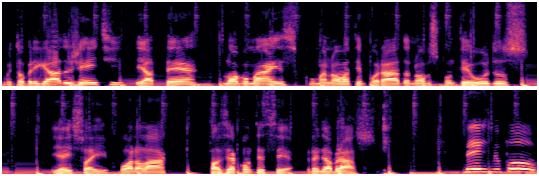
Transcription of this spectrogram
Muito obrigado, gente, e até logo mais com uma nova temporada, novos conteúdos. E é isso aí. Bora lá fazer acontecer. Grande abraço. Beijo, meu povo.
